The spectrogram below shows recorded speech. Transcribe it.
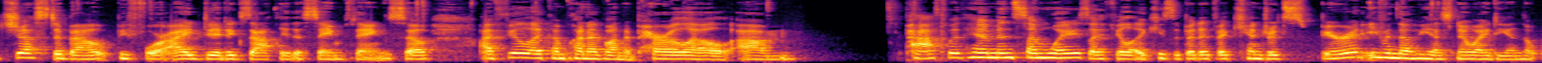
just about before i did exactly the same thing. So i feel like i'm kind of on a parallel um, path with him in some ways. I feel like he's a bit of a kindred spirit even though he has no idea in the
